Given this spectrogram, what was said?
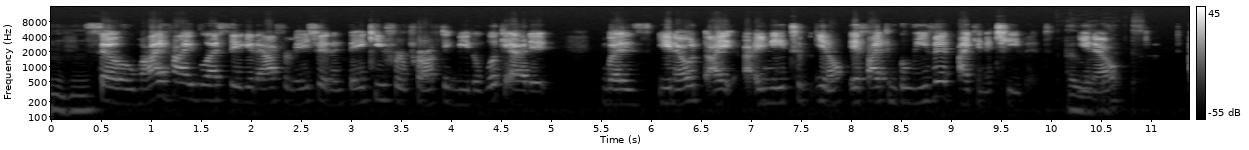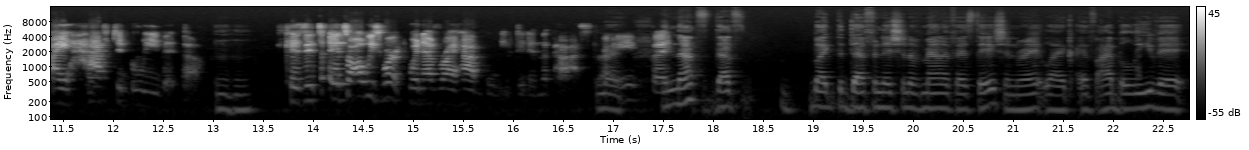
Mm-hmm. so my high blessing and affirmation and thank you for prompting me to look at it was you know i i need to you know if i can believe it i can achieve it I You know? i have to believe it though Mm-hmm. because it's it's always worked whenever I have believed it in the past, right? Right. But And that's that's like the definition of manifestation, right? Like if I believe it,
